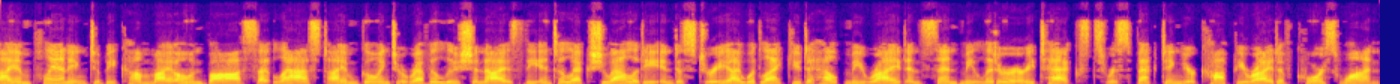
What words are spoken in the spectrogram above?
I am planning to become my own boss at last I am going to revolutionize the intellectuality industry I would like you to help me write and send me literary texts respecting your copyright of course 1.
